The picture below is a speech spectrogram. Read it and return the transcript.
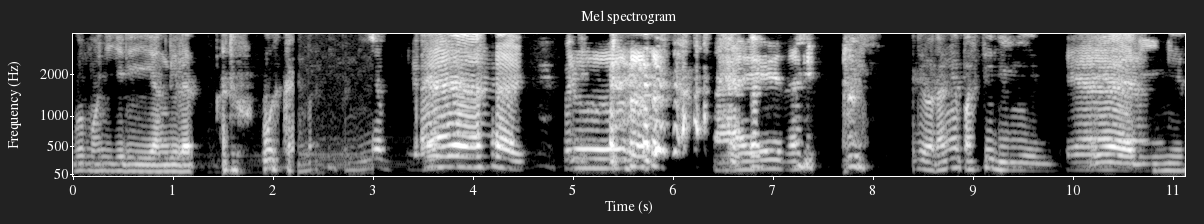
gue maunya jadi yang dilihat aduh wah keren banget nih pendiam. Pendiam. Jadi orangnya pasti dingin. Ya iya dingin.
